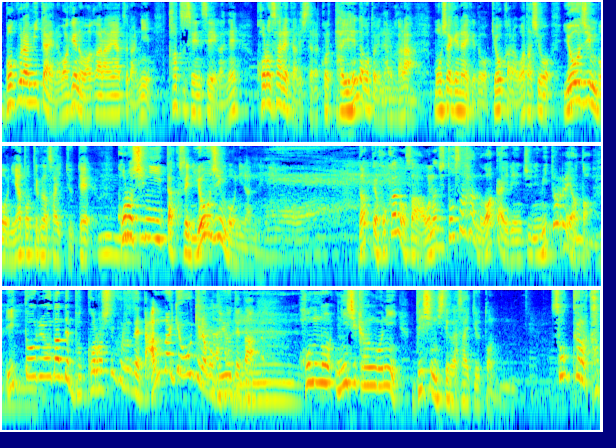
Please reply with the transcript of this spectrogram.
僕らみたいなわけのわからんやつらに勝先生がね殺されたりしたらこれ大変なことになるから申し訳ないけど今日から私を用心棒に雇ってくださいって言って殺しに行ったくせに用心棒になんねん。だって他のさ同じ土佐藩の若い連中に見とれよと。一刀両断でぶっ殺してくるぜってあんだけ大きなこと言うてたほんの2時間後に弟子にしてくださいって言っとんの。そっから勝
